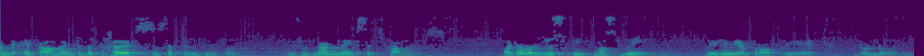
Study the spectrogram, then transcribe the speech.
and a comment that hurts certain people you should not make such comments whatever you speak must be very appropriate రెండవది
